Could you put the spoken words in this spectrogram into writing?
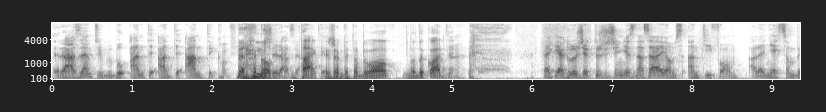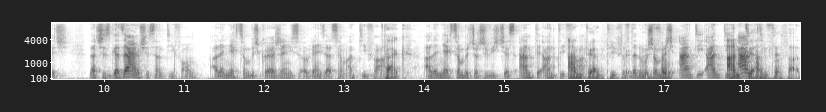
razem, czyli by był anty-anty-antykonfident. No, Trzy razy. Tak, anty. żeby to było, no dokładnie. Tak. tak jak ludzie, którzy się nie znadają z Antifą, ale nie chcą być znaczy zgadzają się z Antifą, ale nie chcą być kojarzeni z organizacją Antifa. Tak. Ale nie chcą być oczywiście z anty-Antifa. Anty-Antifa. wtedy muszą być anty-anty-antifa.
